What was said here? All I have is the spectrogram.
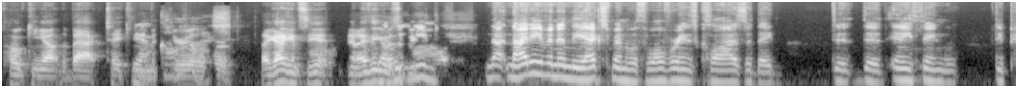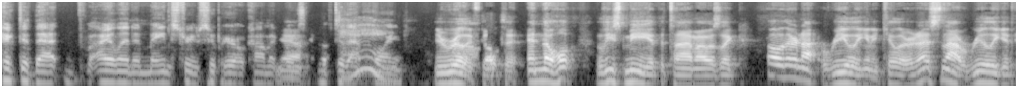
poking out the back taking Yeah. the material. Gosh. Like i can see it and i think Yeah, it was a big, Not not even in the X Men with Wolverine's claws did they did, did anything depicted that violent in mainstream superhero comic Yeah. books up to that point. you really felt it. And the whole at least me at the time i was like oh they're not really going to kill her. And that's not really good.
